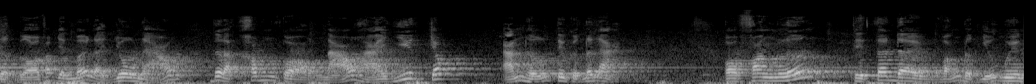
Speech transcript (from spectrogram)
được gọi pháp danh mới là vô não tức là không còn não hại giết chóc ảnh hưởng tiêu cực đến ai. Còn phần lớn thì tên đề vẫn được giữ nguyên.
